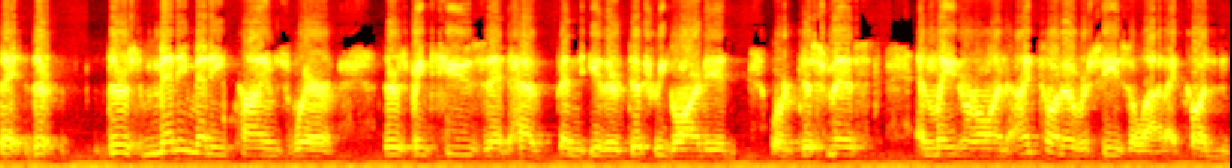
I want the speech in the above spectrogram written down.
They, there's many, many times where there's been cues that have been either disregarded or dismissed, and later on, I taught overseas a lot. I taught in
